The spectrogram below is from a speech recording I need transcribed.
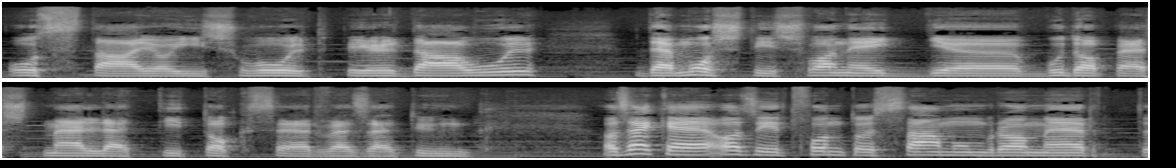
osztálya is volt például, de most is van egy Budapest melletti tagszervezetünk. Az EKE azért fontos számomra, mert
